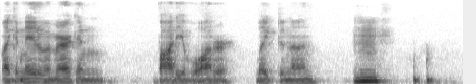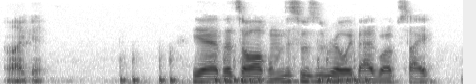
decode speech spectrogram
like a Native American body of water, Lake to none. I like it. Yeah, that's all of them. This was a really bad website.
